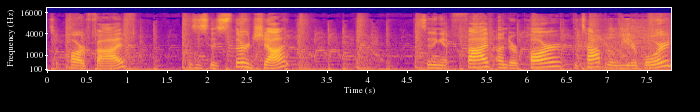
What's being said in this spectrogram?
It's a par 5. This is his third shot. Sitting at 5 under par, the top of the leaderboard.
